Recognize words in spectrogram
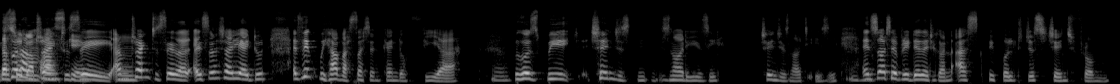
That's what, what I'm, I'm trying to say. I'm Mm. trying to say that essentially, I don't. I think we have a certain kind of fear Mm. because we change is, is not easy. Change is not easy. Mm-hmm. And it's not every day that you can ask people to just change from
